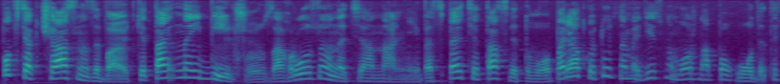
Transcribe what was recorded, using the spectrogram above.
повсякчас називають Китай найбільшою загрозою національній безпеці та світового порядку. Тут з ними дійсно можна погодитись,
